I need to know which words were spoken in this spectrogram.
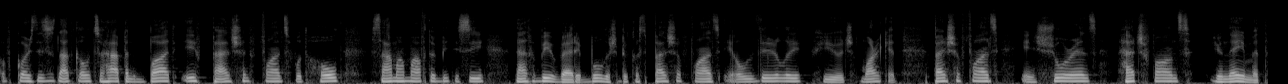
Of course, this is not going to happen, but if pension funds would hold some amount of BTC, that would be very bullish because pension funds is a literally huge market. Pension funds, insurance, hedge funds, you name it.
